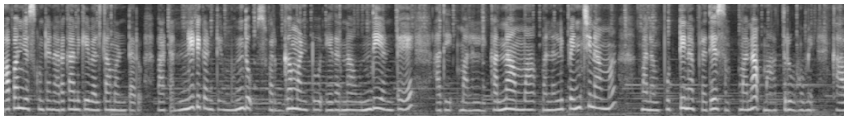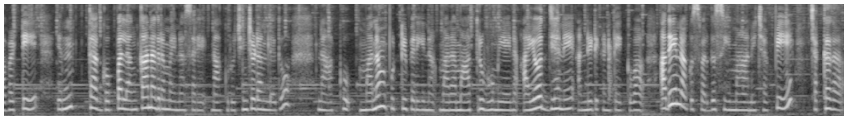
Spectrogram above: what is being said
పాపం చేసుకుంటే నరకానికి వెళ్తామంటారు. వాటన్నిటికంటే ముందు స్వర్గం అంటూ ఏదన్నా ఉంది అంటే అది మనల్ని కన్న అమ్మ మనల్ని పెంచిన అమ్మ మనం పుట్టిన ప్రదేశం మన మాతృభూమి. కాబట్టి ఎంత గొప్ప లంకానగరం అయినా సరే నాకు రుచించడం లేదు. నాకు మనం పుట్టి పెరిగిన మన మాతృభూమి అయిన అయోధ్యనే అన్నిటికంటే ఎక్కువ. అదే నాకు స్వర్గసీమ అని చెప్పి చక్కగా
